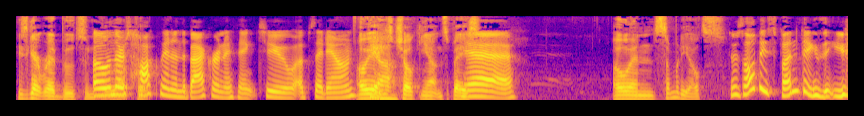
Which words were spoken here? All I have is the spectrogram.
He's got red boots and. Oh, and there's outfit. Hawkman in the background, I think, too, upside down. Oh yeah, Yeah. he's choking out in space. yeah. Oh, and somebody else. There's all these fun things that you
